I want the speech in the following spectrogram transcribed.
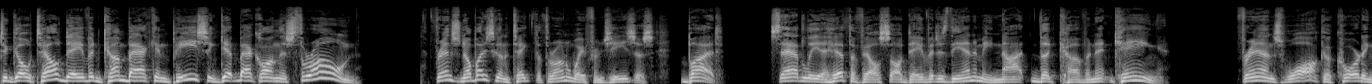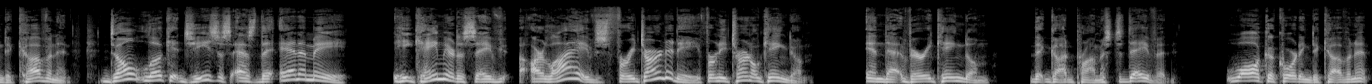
to go tell David, come back in peace and get back on this throne. Friends, nobody's going to take the throne away from Jesus. But sadly, Ahithophel saw David as the enemy, not the covenant king. Friends, walk according to covenant. Don't look at Jesus as the enemy. He came here to save our lives for eternity, for an eternal kingdom, in that very kingdom that God promised to David. Walk according to covenant.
